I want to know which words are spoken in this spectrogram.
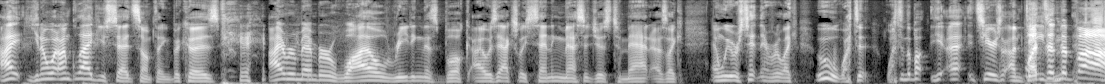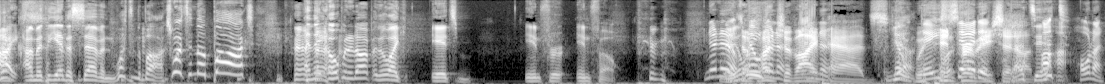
I you know what? I'm glad you said something because I remember while reading this book, I was actually sending messages to Matt. I was like, and we were sitting there, we are like, "Ooh, what's it? What's in the box? Yeah, uh, seriously, I'm What's in the box? Right, I'm at the end of seven. What's in the box? What's in the box? And they open it up and they're like, "It's info." info. No, no, no, It's a no, no, bunch no, of no, no, no. iPads No, with they said it's information on That's them. it. Uh-uh, hold on.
